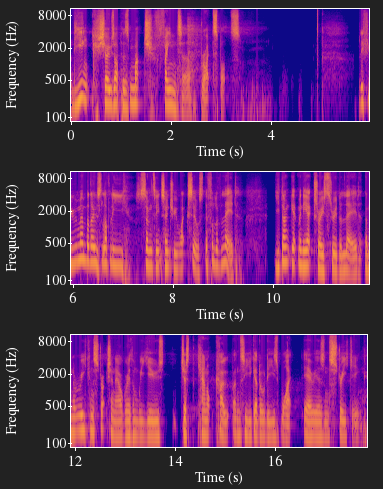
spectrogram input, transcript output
the ink shows up as much fainter bright spots. But if you remember those lovely 17th century wax seals, they're full of lead. You don't get many x-rays through the lead, and the reconstruction algorithm we use just cannot cope, and so you get all these white areas and streaking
